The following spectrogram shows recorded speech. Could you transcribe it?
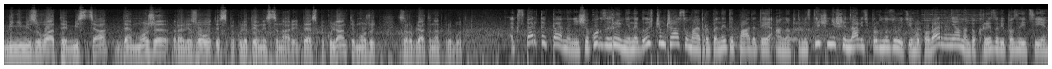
мінімізувати місця, де може реалізовувати спекулятивний сценарій, де спекулянти можуть заробляти надприбутки. Експерти впевнені, що курс гривні найближчим часом має припинити падати, а найоптимістичніші навіть прогнозують його повернення на докризові позиції.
